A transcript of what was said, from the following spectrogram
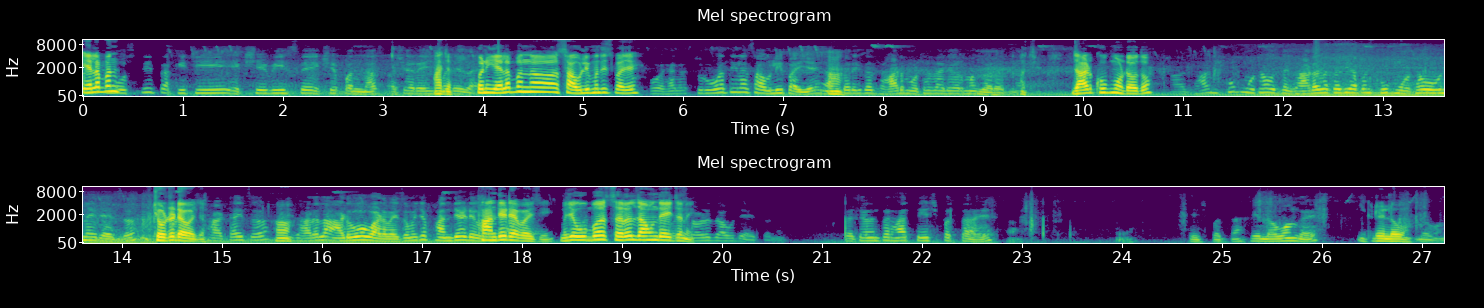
याला पण मोस्टली टाकीची एकशे वीस ते एकशे पन्नास अशा रेंज पण याला पण सावलीमध्येच पाहिजे? हो ह्याला सुरुवातीला सावली पाहिजे नंतर एकदा झाड मोठं झाल्यावर मग गरज झाड खूप मोठा होतो? झाड खूप मोठं होत नाही. झाडाला कधी आपण खूप मोठं होऊ नाही द्यायचं. छोटं ठेवायचं. छाटायचं झाडाला आडवं वाढवायचं म्हणजे फांद्या ठेव फांदे ठेवायची. म्हणजे उभं सरळ जाऊन द्यायचं नाही. सरळ जाऊ द्यायचं नाही. त्याच्यानंतर हा तेजपत्ता आहे. तेजपत्ता. हे लवंग आहे. इकडे लव लवंग.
